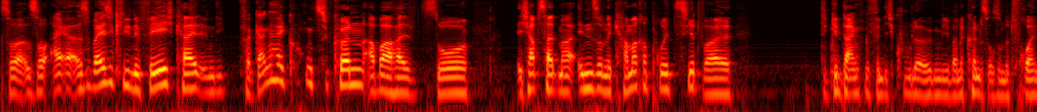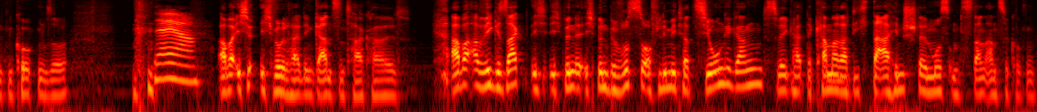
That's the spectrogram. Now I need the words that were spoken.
So, so, also basically eine Fähigkeit, in die Vergangenheit gucken zu können, aber halt so. Ich hab's halt mal in so eine Kamera projiziert, weil die Gedanken finde ich cooler irgendwie, weil du könntest auch so mit Freunden gucken, so. Naja, Aber ich, ich würde halt den ganzen Tag halt. Aber, aber wie gesagt, ich, ich, bin, ich bin bewusst so auf Limitation gegangen, deswegen halt eine Kamera, die ich da hinstellen muss, um es dann anzugucken.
